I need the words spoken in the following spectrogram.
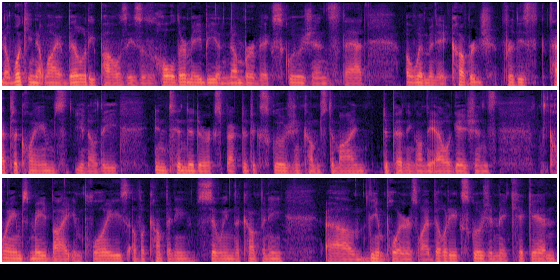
know, looking at liability policies as a whole, there may be a number of exclusions that eliminate coverage for these types of claims. You know, the intended or expected exclusion comes to mind depending on the allegations. Claims made by employees of a company suing the company, um, the employer's liability exclusion may kick in.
